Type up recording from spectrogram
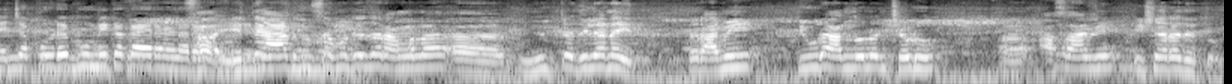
याच्यापुढे भूमिका काय राहणार हा आहे येत्या आठ दिवसामध्ये जर आम्हाला अ, नियुक्त्या दिल्या नाहीत तर आम्ही तीव्र आंदोलन छेडू अ, असा आम्ही इशारा देतो.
